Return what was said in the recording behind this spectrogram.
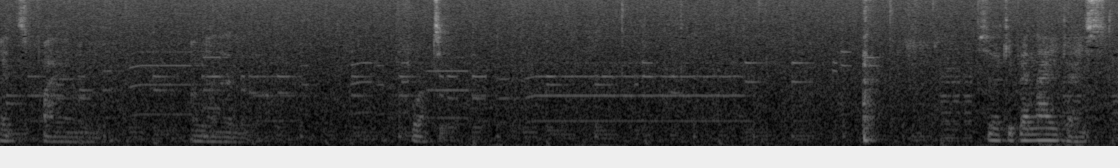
let's find another 40 so keep an eye guys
